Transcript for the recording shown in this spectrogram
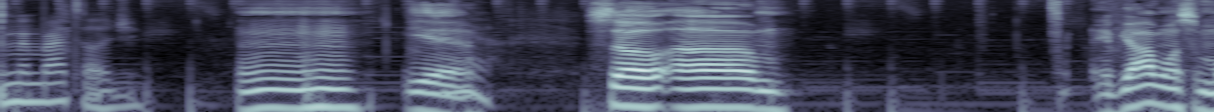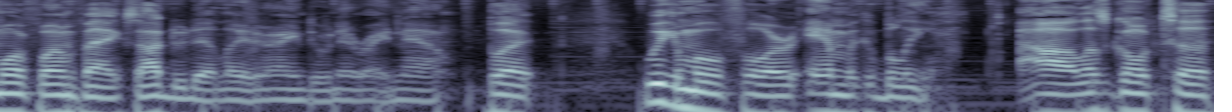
Remember, I told you. Mm-hmm. Yeah. So, um, if y'all want some more fun facts, I'll do that later. I ain't doing that right now. But we can move forward amicably. Uh, let's go to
